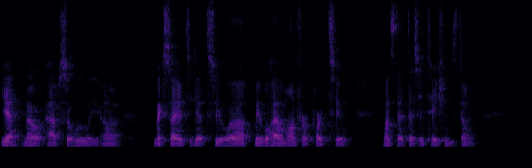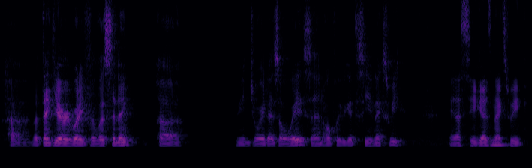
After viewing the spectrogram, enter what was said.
Yeah, no, absolutely. Uh, I'm excited to get to. Uh, maybe we'll have him on for a part two once that dissertation's done. Uh, but thank you everybody for listening. Uh, we enjoyed as always, and hopefully we get to see you next week. Yeah, see you guys next week.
